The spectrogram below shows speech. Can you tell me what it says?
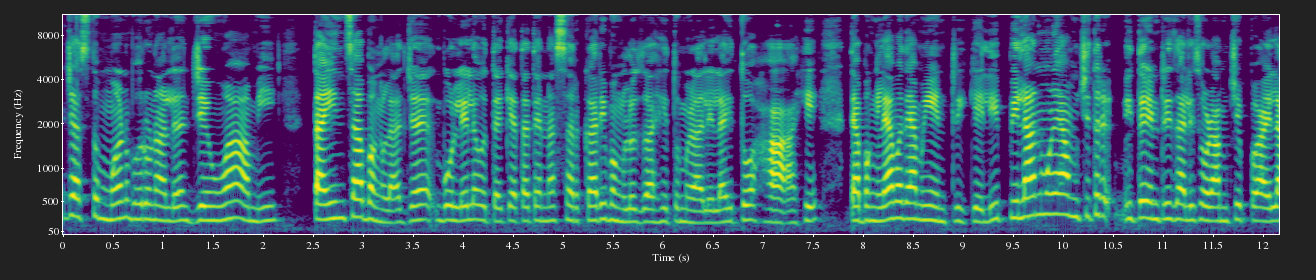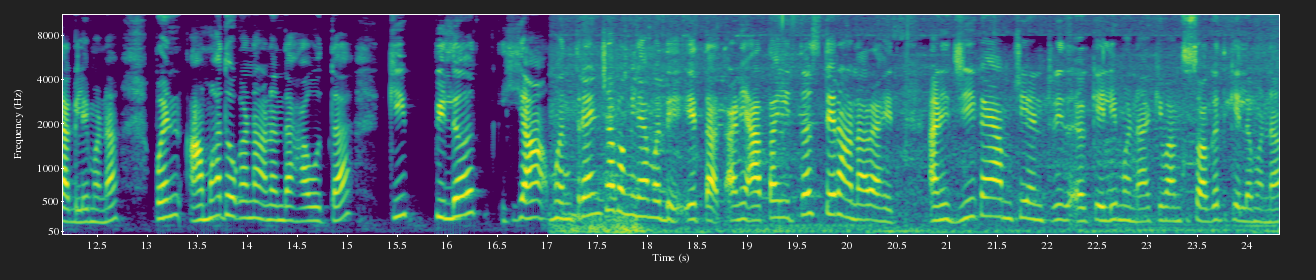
सगळ्यात जास्त मन भरून आलं जेव्हा आम्ही ताईंचा बंगला जे बोललेलं होतं की आता त्यांना सरकारी बंगलो जो आहे तो मिळालेला आहे तो हा आहे. त्या बंगल्यामध्ये आम्ही एंट्री केली. पिलांमुळे आमची तर इथे एंट्री झाली सोडा आमचे पाय लागले म्हणा. पण आम्हा दोघांना आनंद हा होता की पिलं ह्या मंत्र्यांच्या बंगल्यामध्ये येतात आणि आता इथंच ते राहणार आहेत. आणि जी काय आमची एंट्री केली म्हणा किंवा आमचं स्वागत केलं म्हणा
